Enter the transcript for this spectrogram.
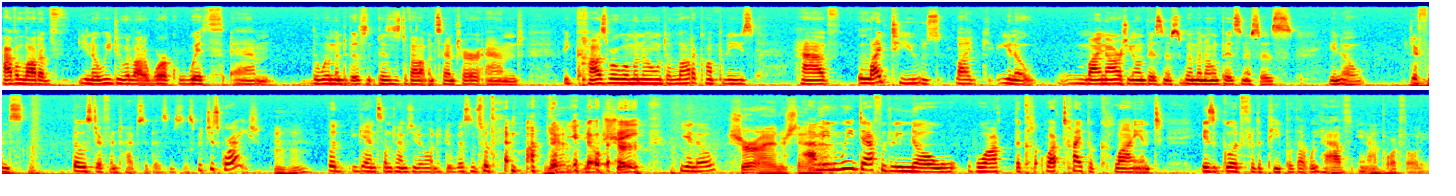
have a lot of, you know, we do a lot of work with um, the Women Business, Business Development Center, and because we're women-owned, a lot of companies have like to use like you know minority-owned business, women-owned businesses, you know, different those different types of businesses, which is great. Mm-hmm. But again, sometimes you don't want to do business with them either. Yeah, you yeah, sure. hey, you know. Sure, I understand. I that. mean, we definitely know what the what type of client is good for the people that we have in Mm-hmm. our portfolio.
